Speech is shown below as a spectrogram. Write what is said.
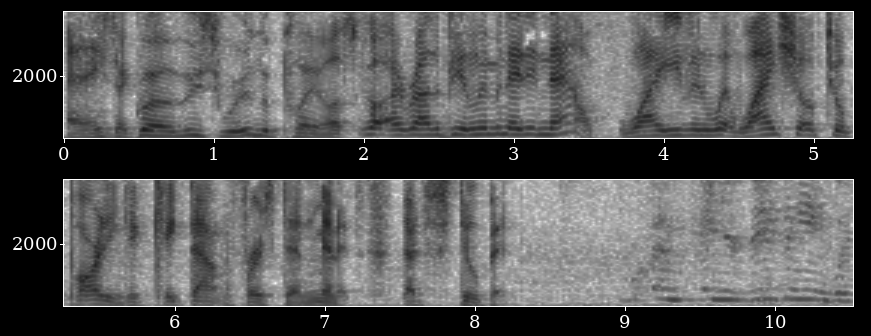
And he's like, well, at least we're in the playoffs. Well, I'd rather be eliminated now. Why even, why show up to a party and get kicked out in the first 10 minutes? That's stupid. And, and your reasoning with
